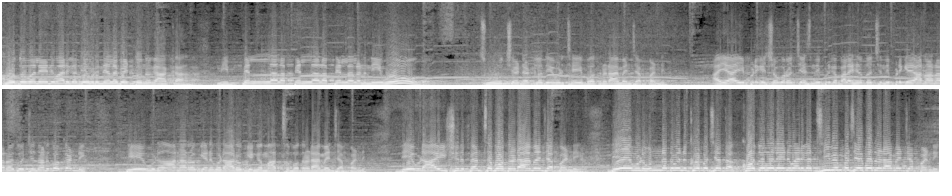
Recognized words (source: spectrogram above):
కొదువ లేని వారిగా దేవుడు నిలబెట్టును గాక. మీ పిల్లల పిల్లల పిల్లలను నీవు చూచేటట్లు దేవుడు చేయబోతున్నాడు. ఆమె చెప్పండి. అయ్యా ఇప్పటికే షుగర్ వచ్చేసింది ఇప్పటికే బలహీనత వచ్చింది ఇప్పటికే అనారోగ్యం వచ్చింది అనుకోకండి. దేవుడు అనారోగ్యాన్ని కూడా ఆరోగ్యంగా మార్చబోతున్నాడు. ఆమె చెప్పండి. దేవుడు ఆయుష్ను పెంచబోతున్నాడు. ఆమె చెప్పండి. దేవుడు ఉన్నతమైన కృప చేత కొదవలేని వారిగా జీవింప చేయబోతున్నాడు ఆమె చెప్పండి.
